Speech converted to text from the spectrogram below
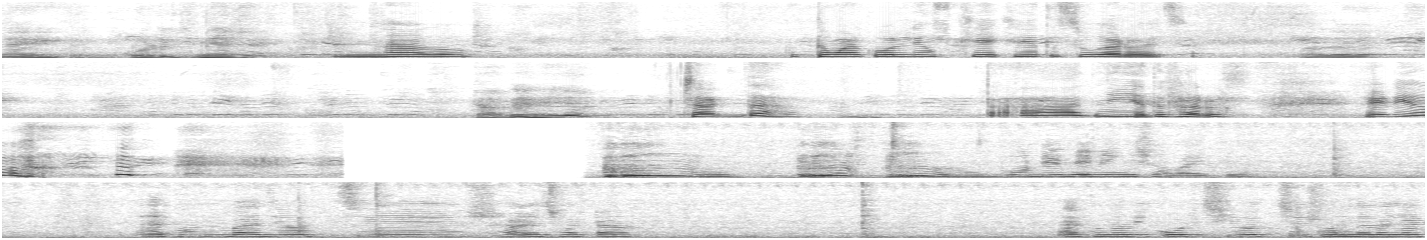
ম্যাগি কোল্ড ড্রিঙ্কস নিয়ে আসি। না গো। তোমার কোল্ড ড্রিঙ্কস খেয়ে খেয়ে তো সুগার হয়েছে। তাহলে চাকরি নিয়ে যাও। চাকদা তা নিয়ে যেতে পারো। রেডিও গুড ইভিনিং সবাইকে। এখন বাজে হচ্ছে সাড়ে ছটা। এখন আমি করছি হচ্ছে সন্ধ্যাবেলার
